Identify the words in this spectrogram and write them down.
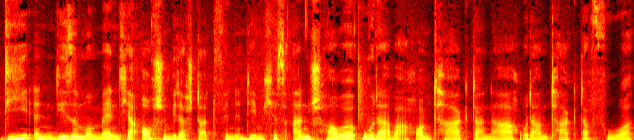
die in diesem Moment ja auch schon wieder stattfinden, indem ich es anschaue oder aber auch am Tag danach oder am Tag davor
